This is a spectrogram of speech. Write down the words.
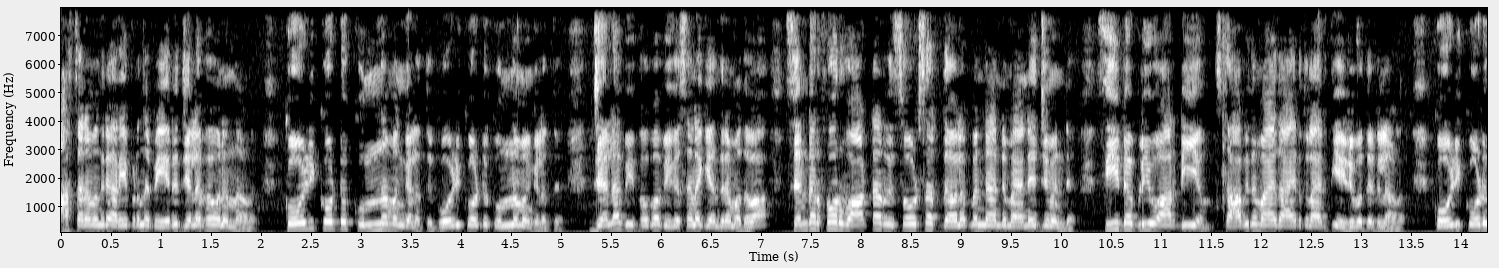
ആസ്ഥാന മന്ദിരം അറിയപ്പെടുന്ന പേര് ജലഭവൻ എന്നാണ്. കോഴിക്കോട്ട് കുന്നമംഗലത്ത് കോഴിക്കോട്ട് കുന്നമംഗലത്ത് ജലവിഭവ വികസന കേന്ദ്രം അഥവാ centre for water resources development and management C W R D M സ്ഥാപിതമായത് ആയിരത്തി തൊള്ളായിരത്തി എഴുപത്തെട്ടിലാണ്. കോഴിക്കോട്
